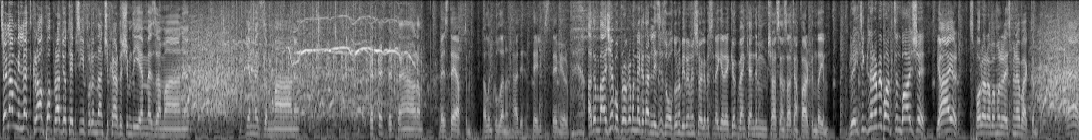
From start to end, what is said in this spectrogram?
Selam millet. Kral Pop Radyo tepsiyi fırından çıkardı. Şimdi yeme zamanı. Yeme zamanı. Beste yaptım. Alın kullanın hadi. Telif istemiyorum. Adım Bayce. Bu programın ne kadar leziz olduğunu birinin söylemesine gerek yok. Ben kendim şahsen zaten farkındayım. Ratinglere mi baktın Bayce? Ya hayır. Spor arabamın resmine baktım. Evet.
